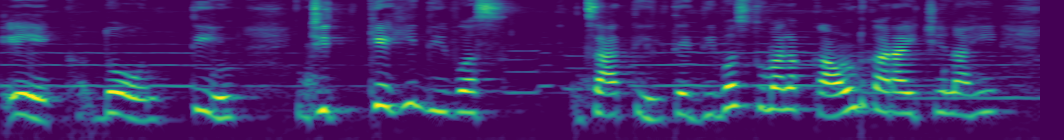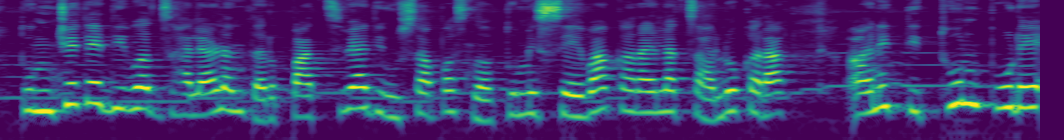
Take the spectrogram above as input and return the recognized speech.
एक दोन तीन जितकेही दिवस जातील ते दिवस तुम्हाला काउंट करायचे नाही. तुमचे ते दिवस झाल्यानंतर पाचव्या दिवसापासून तुम्ही सेवा करायला चालू करा आणि तिथून पुढे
